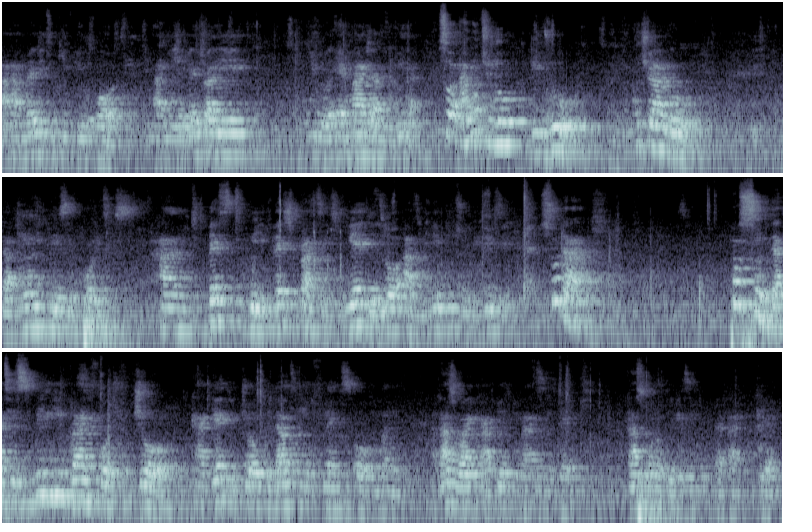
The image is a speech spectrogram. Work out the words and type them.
I am ready to give you what? And eventually, you will emerge as the winner. So I want to know the role, the cultural role that money plays in politics and best way, best practice where the law has been able to reduce it so that person that is really right for the job can get the job without influence or money. And that's why campaign finance is there. That's one of the reasons that I'm here.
